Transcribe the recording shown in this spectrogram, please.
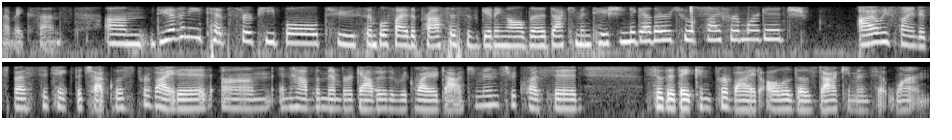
That makes sense. Um, do you have any tips for people to simplify the process of getting all the documentation together to apply for a mortgage? I always find it's best to take the checklist provided um, and have the member gather the required documents requested so that they can provide all of those documents at once.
